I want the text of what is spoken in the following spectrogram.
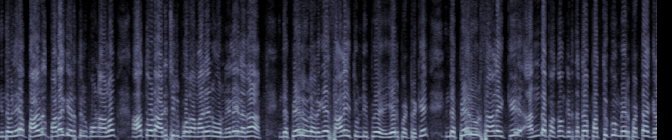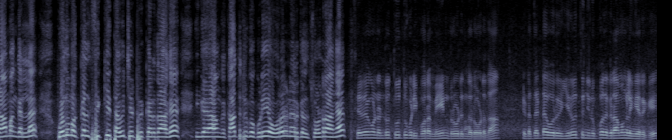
இந்த வழியாக பட- படகு எடுத்துகிட்டு போனாலும் ஆத்தோடு அடிச்சிட்டு போகிற மாதிரியான ஒரு நிலையில தான் இந்த பேரூர் அருகே சாலை துண்டிப்பு ஏற்பட்டிருக்கு. இந்த பேரூர் சாலைக்கு அந்த பக்கம் கிட்டத்தட்ட பத்துக்கும் மேற்பட்ட கிராமங்களில் பொதுமக்கள் சிக்கி தவிச்சிட்டு இருக்கிறதாக இங்கே அவங்க காத்துட்டு இருக்கக்கூடிய உறவினர்கள் சொல்கிறாங்க சிவகொண்டம் டு தூத்துக்குடி போகிற மெயின் ரோடு இந்த ரோடு தான். கிட்டத்தட்ட ஒரு இருபத்தஞ்சி முப்பது கிராமங்கள் இங்கே இருக்குது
